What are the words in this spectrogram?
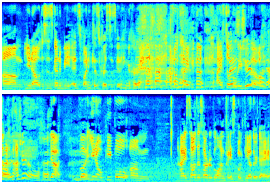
Um, you know this is going to be it's funny because chris is getting hurt. I'm like i still But believe you though. No, it's true. yeah but you know people um i saw this article on facebook the other day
